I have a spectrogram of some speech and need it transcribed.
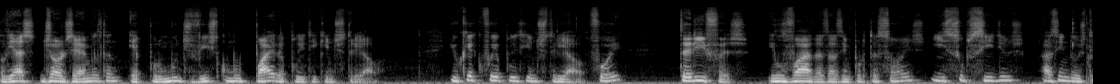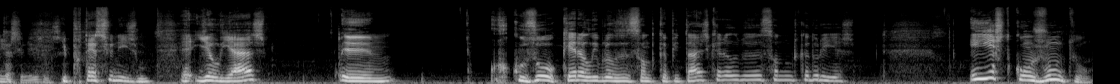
Aliás, George Hamilton é por muitos visto como o pai da política industrial. E o que é que foi a política industrial? Foi tarifas elevadas às importações e subsídios às indústrias. Protecionismo. E protecionismo. Eh, E, aliás, eh, recusou quer a liberalização de capitais, quer a liberalização de mercadorias. É este conjunto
